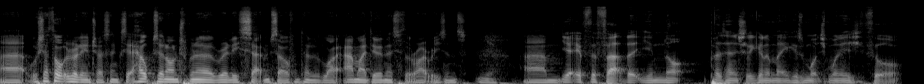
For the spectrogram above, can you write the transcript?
Uh, which I thought was really interesting because it helps an entrepreneur really set himself in terms of like, am I doing this for the right reasons? yeah Um, yeah if the fact that you're not potentially going to make as much money as you thought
